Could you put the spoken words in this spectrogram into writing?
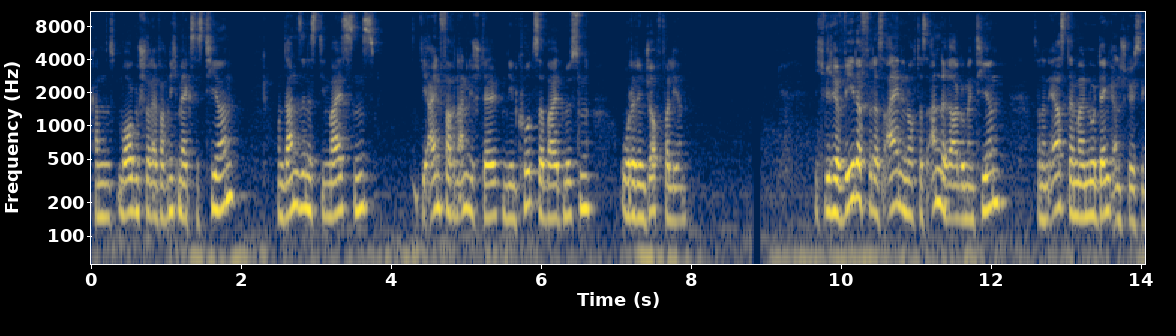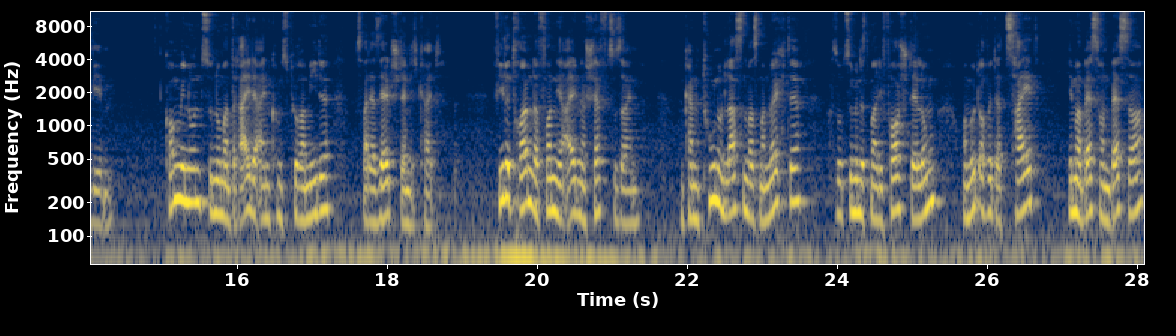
kann morgen schon einfach nicht mehr existieren. Und dann sind es die meistens die einfachen Angestellten, die in Kurzarbeit müssen oder den Job verlieren. Ich will hier weder für das eine noch das andere argumentieren, sondern erst einmal nur Denkanstöße geben. Kommen wir nun zu Nummer 3 der Einkommenspyramide, und zwar der Selbstständigkeit. Viele träumen davon, ihr eigener Chef zu sein. Man kann tun und lassen, was man möchte, so zumindest mal die Vorstellung. Man wird auch mit der Zeit immer besser und besser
